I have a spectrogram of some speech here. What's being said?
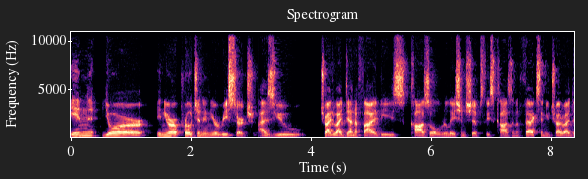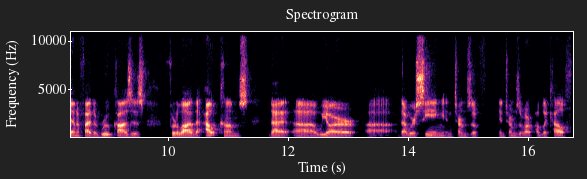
in your in your approach and in your research as you try to identify these causal relationships these cause and effects and you try to identify the root causes for a lot of the outcomes that uh, we are uh, that we're seeing in terms of in terms of our public health.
